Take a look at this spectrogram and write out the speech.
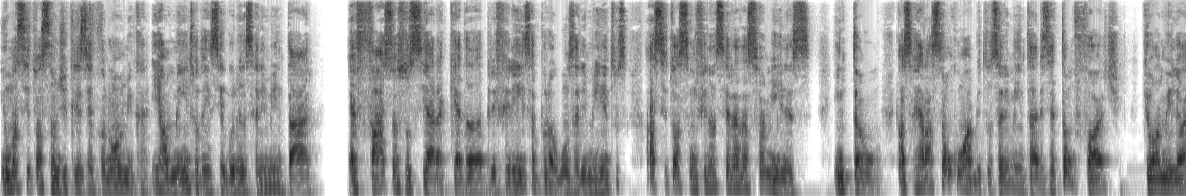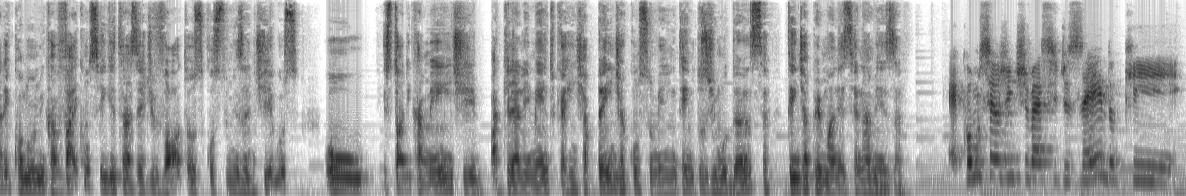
em uma situação de crise econômica e aumento da insegurança alimentar, é fácil associar a queda da preferência por alguns alimentos à situação financeira das famílias. Então, nossa relação com hábitos alimentares é tão forte que uma melhora econômica vai conseguir trazer de volta os costumes antigos? Ou, historicamente, aquele alimento que a gente aprende a consumir em tempos de mudança tende a permanecer na mesa? É como se a gente estivesse dizendo que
